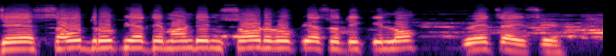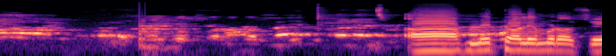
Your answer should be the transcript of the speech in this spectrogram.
જે ચૌદ રૂપિયા થી માંડીને સોળ રૂપિયા સુધી કિલો વેચાય છે. આ મીઠો લીમડો છે.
